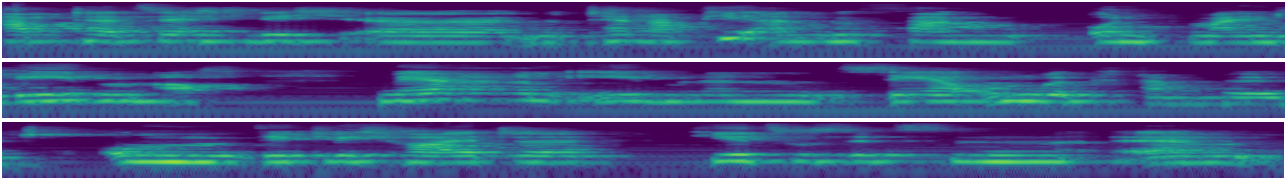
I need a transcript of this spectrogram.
habe tatsächlich äh, eine Therapie angefangen und mein Leben auf mehreren Ebenen sehr umgekrempelt, um wirklich heute hier zu sitzen, ähm,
